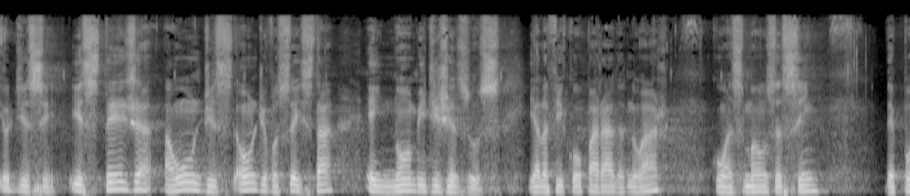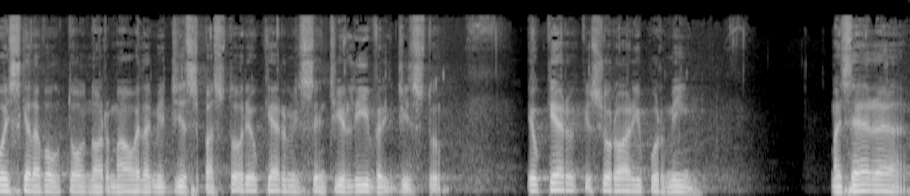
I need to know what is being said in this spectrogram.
eu disse, esteja aonde, onde você está, em nome de Jesus. E ela ficou parada no ar, com as mãos assim. Depois que ela voltou ao normal, ela me disse, pastor, eu quero me sentir livre disto. Eu quero que o senhor ore por mim. Mas era,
